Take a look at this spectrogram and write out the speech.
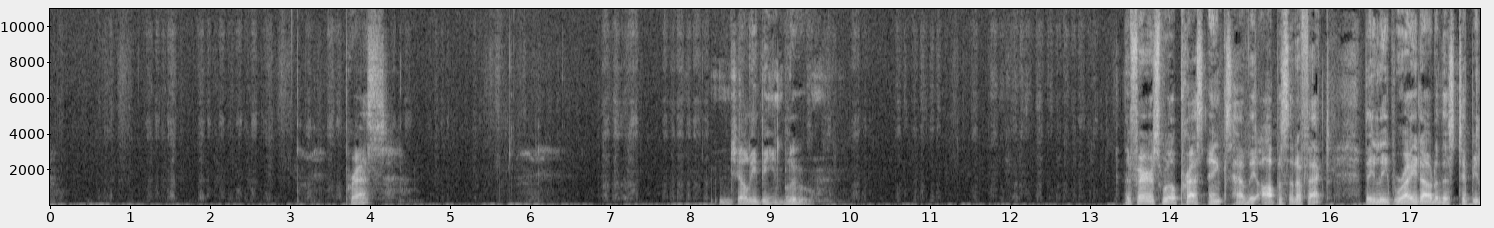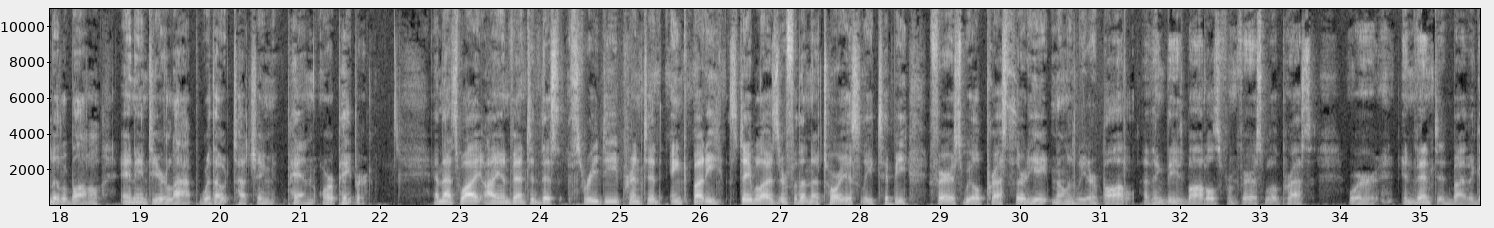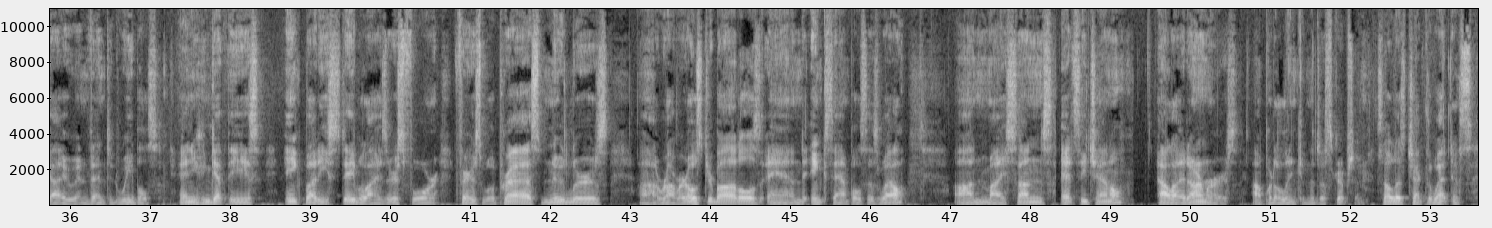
press, jelly bean blue. The Ferris Wheel Press inks have the opposite effect. They leap right out of this tippy little bottle and into your lap without touching pen or paper. And that's why I invented this 3D printed Ink Buddy stabilizer for the notoriously tippy Ferris Wheel Press 38 milliliter bottle. I think these bottles from Ferris Wheel Press were invented by the guy who invented Weebles. And you can get these Ink Buddy stabilizers for Ferris Wheel Press, Noodler's, uh, Robert Oster bottles, and ink samples as well on my son's Etsy channel. Allied Armorers. I'll put a link in the description. So let's check the wetness.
